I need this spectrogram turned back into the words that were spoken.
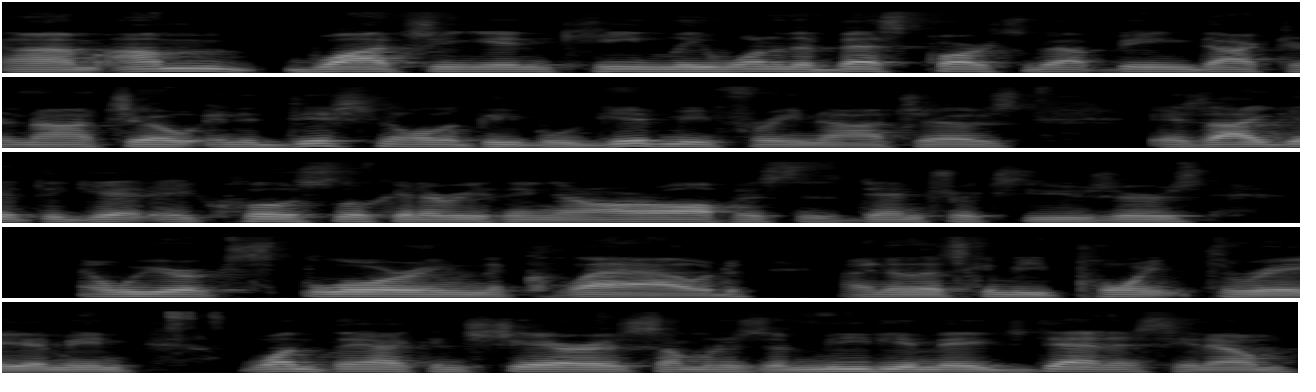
Um, I'm watching in keenly. One of the best parts about being Dr. Nacho, in addition to all the people who give me free nachos, is I get to get a close look at everything in our office is Dentrix users and we are exploring the cloud. I know that's going to be point three. I mean, one thing I can share as someone who's a medium age dentist, you know,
